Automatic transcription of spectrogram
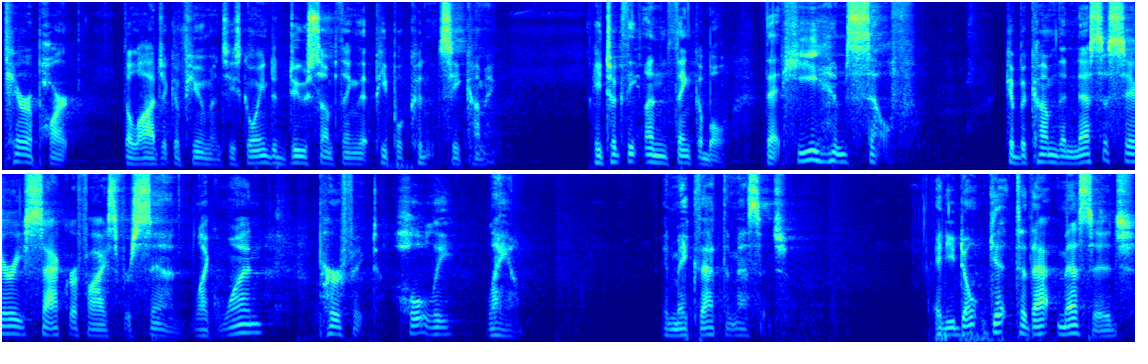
tear apart the logic of humans. He's going to do something that people couldn't see coming. He took the unthinkable, that he himself could become the necessary sacrifice for sin, like one perfect, holy lamb, and make that the message. And you don't get to that message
